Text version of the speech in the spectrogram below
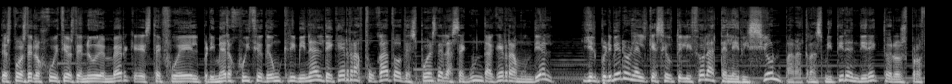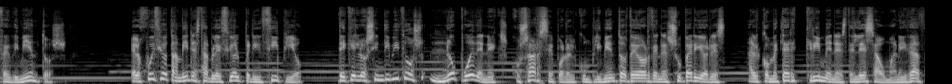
Después de los juicios de Nuremberg, este fue el primer juicio de un criminal de guerra fugado después de la Segunda Guerra Mundial y el primero en el que se utilizó la televisión para transmitir en directo los procedimientos. El juicio también estableció el principio de que los individuos no pueden excusarse por el cumplimiento de órdenes superiores al cometer crímenes de lesa humanidad.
